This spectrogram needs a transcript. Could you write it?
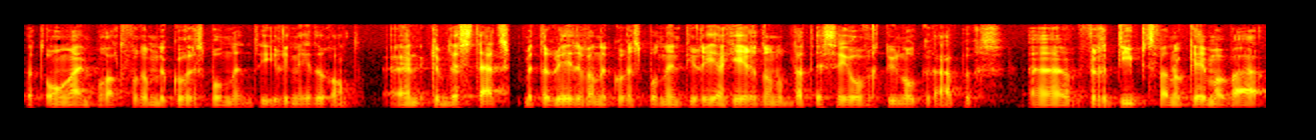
het online platform De Correspondent hier in Nederland. En ik heb destijds met de reden van de correspondent die reageerde op dat essay over tunnelkruipers uh, verdiept van oké, maar wat,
